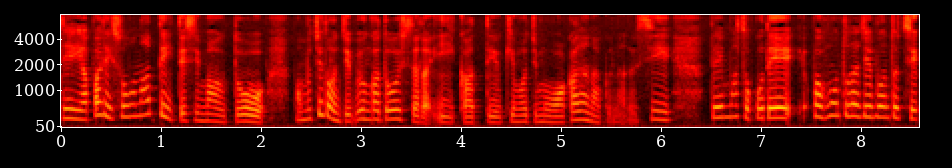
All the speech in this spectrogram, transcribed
でやっぱりそうなっていってしまうと、ま、もちろん自分がどうしたらいいかっていう気持ちもわからなくなるしで、まあ、そこでやっぱ本当の自分と違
